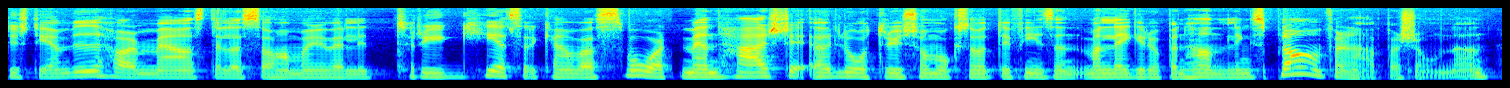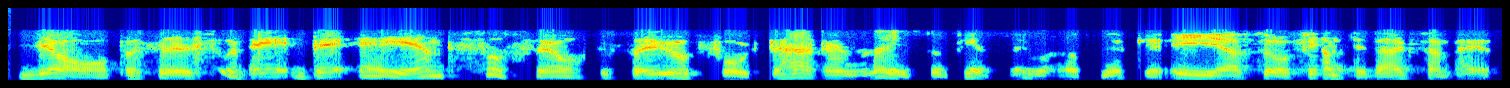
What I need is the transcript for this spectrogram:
system vi har med anställda så har man ju väldigt trygghet så det kan vara svårt. Men här låter det ju som också att det finns en, man lägger upp en handlingsplan för den här personen. Ja, precis. Och det, det är inte så svårt att säga upp folk. Det här är en ny som finns oerhört mycket i alltså offentlig verksamhet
